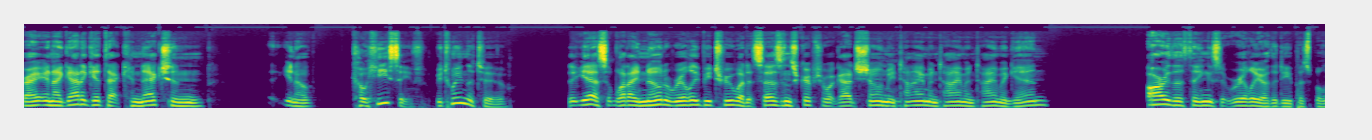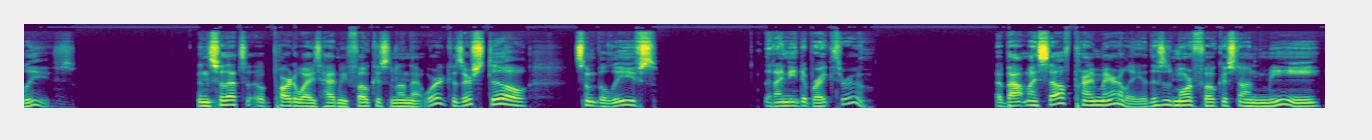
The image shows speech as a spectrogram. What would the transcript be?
Right. And I got to get that connection, you know, cohesive between the two. That, yes, what I know to really be true, what it says in Scripture, what God's shown me time and time and time again, are the things that really are the deepest beliefs. And so that's a part of why he's had me focusing on that word because there's still some beliefs that I need to break through about myself primarily. This is more focused on me,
